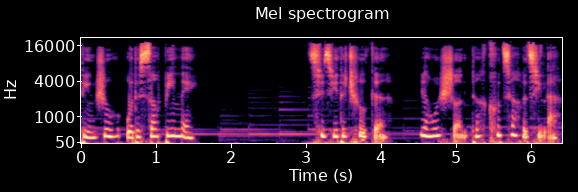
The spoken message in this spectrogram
顶入我的骚逼内，刺激的触感让我爽的哭叫了起来，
